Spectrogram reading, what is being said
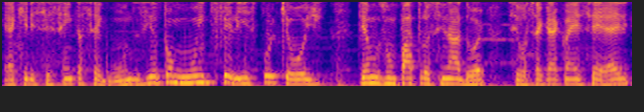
É aqueles 60 segundos e eu tô muito feliz porque hoje temos um patrocinador. Se você quer conhecer ele,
